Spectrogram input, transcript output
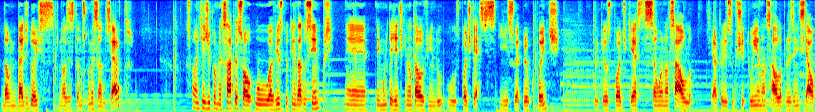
da unidade 2, que nós estamos começando, certo? Só antes de começar, pessoal, o aviso que eu tenho dado sempre é, tem muita gente que não está ouvindo os podcasts. E isso é preocupante, porque os podcasts são a nossa aula, certo? Eles substituem a nossa aula presencial.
